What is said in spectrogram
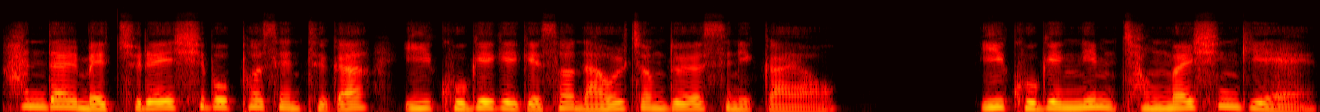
한 달 매출의 15%가 이 고객에게서 나올 정도였으니까요. 이 고객님 정말 신기해.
